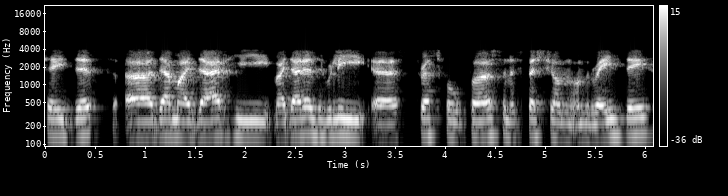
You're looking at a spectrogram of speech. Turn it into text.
say this uh, that my dad he my dad is a really uh, stressful person, especially on on the race days.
